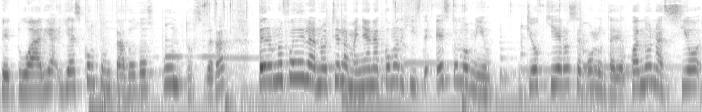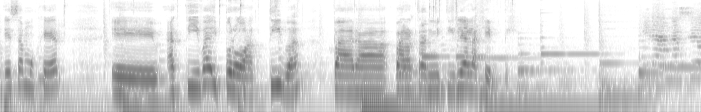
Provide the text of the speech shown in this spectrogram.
de tu área, y has conjuntado dos puntos, ¿verdad? Pero no fue de la noche a la mañana, como dijiste, esto es lo mío, yo quiero ser voluntaria. ¿Cuándo nació esa mujer? Eh, activa y proactiva para, para transmitirle a la gente. Mira, nació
